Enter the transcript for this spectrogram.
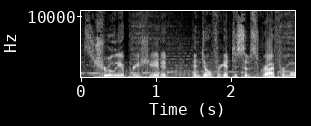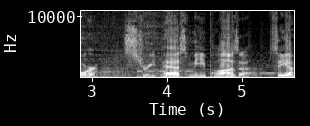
It's truly appreciated. And don't forget to subscribe for more Street Pass Mii Plaza. See ya!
